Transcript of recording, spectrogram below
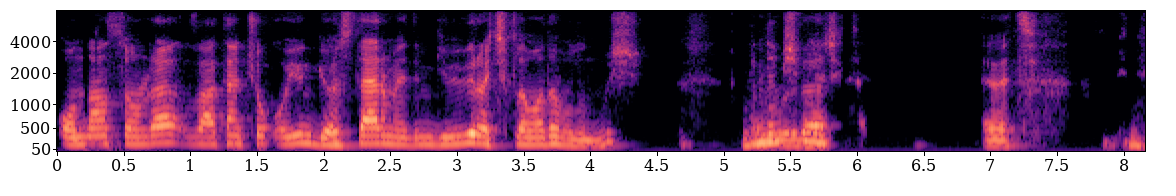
ondan sonra zaten çok oyun göstermedim gibi bir açıklamada bulunmuş. Bunu demiş mi gerçekten? Evet.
